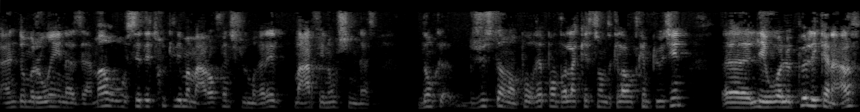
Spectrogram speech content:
عندهم روينه زعما و c'est des trucs اللي ما معروفينش في المغرب ما عارفينهمش الناس donc justement pour répondre la question de cloud computing اللي هو le peu اللي كنعرف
